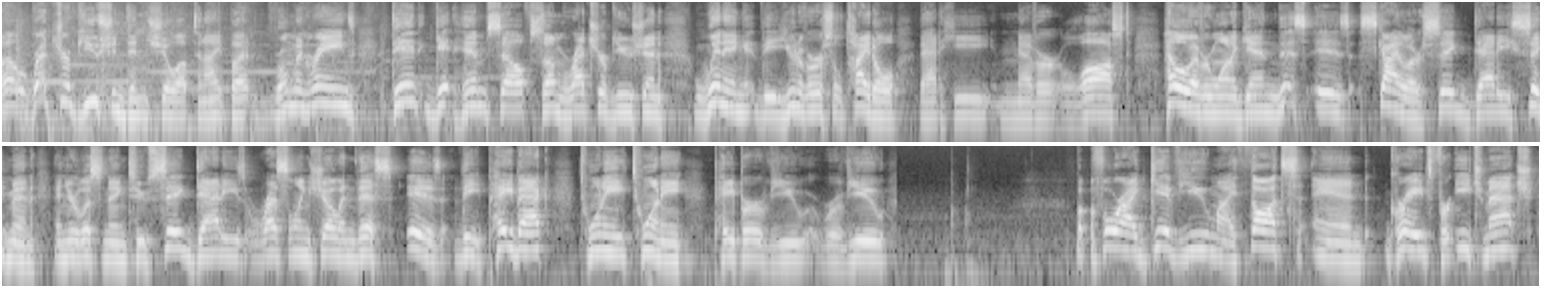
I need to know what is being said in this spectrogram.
Well, Retribution didn't show up tonight, but Roman Reigns did get himself some retribution, winning the Universal title that he never lost. Hello, everyone, again. This is Skylar Sig Daddy Sigmund, and you're listening to Sig Daddy's Wrestling Show, and this is the Payback 2020 pay per view review. But before I give you my thoughts and grades for each match,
